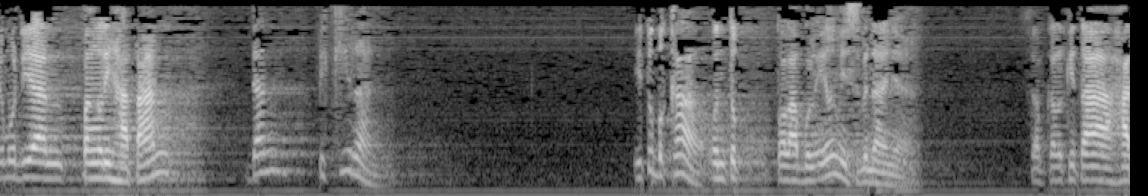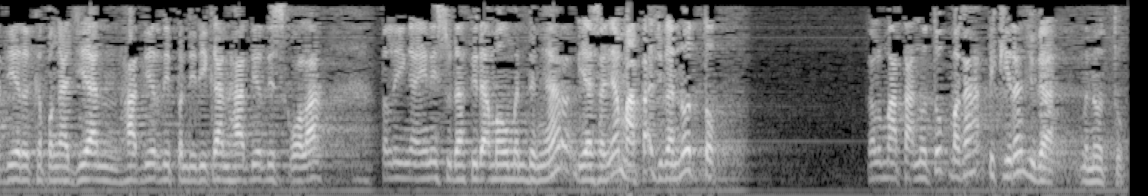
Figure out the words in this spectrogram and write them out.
kemudian penglihatan dan pikiran. Itu bekal untuk tolabul ilmi sebenarnya. Sebab kalau kita hadir ke pengajian, hadir di pendidikan, hadir di sekolah, telinga ini sudah tidak mau mendengar, biasanya mata juga nutup. Kalau mata nutup, maka pikiran juga menutup.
